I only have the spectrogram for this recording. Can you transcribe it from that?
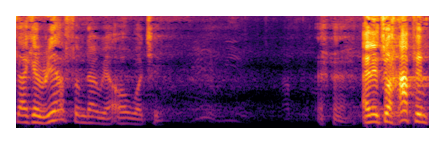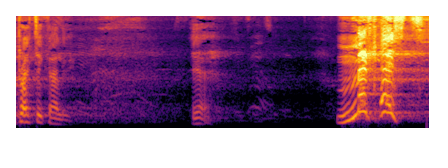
It's like a real film that we are all watching. and it will happen practically. Yeah. Make haste.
